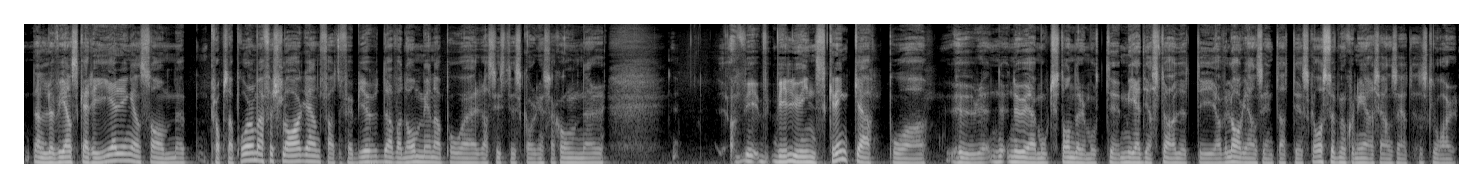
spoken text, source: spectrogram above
den Löfvenska regeringen som eh, propsar på de här förslagen för att förbjuda vad de menar på är rasistiska organisationer vi vill ju inskränka på hur, nu är jag motståndare mot mediestödet mediastödet i överlag, jag anser inte att det ska subventioneras, jag anser att det slår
